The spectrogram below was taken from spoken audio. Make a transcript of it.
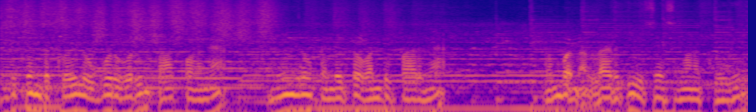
கண்டிப்பாக இந்த கோயில் ஒவ்வொரு ஊரும் நீங்களும் கண்டிப்பாக வந்து பாருங்கள் ரொம்ப நல்லா இருக்குது விசேஷமான கோயில்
